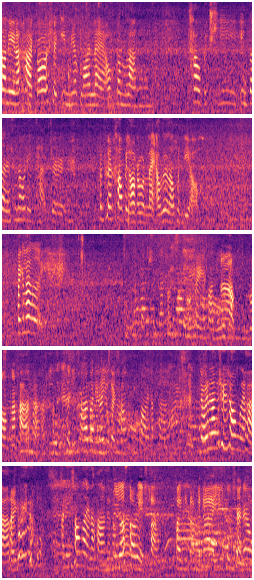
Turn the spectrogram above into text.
ตอนนี้นะคะก็เช็คอินเรียบร้อยแล้วกำลังเข้าไปที่ International Departure เพื่อนๆเข้าไปรอกันหมดแล้วเหลือเราคนเดียว ไปกันเลยโอเคตอนนี้กับบล็อกนะคะสวัสดีค่ะตอนนี้เราอยู่กับช่องคุณพลอยนะคะยังไม่ได้ตั้งชื่อช่องเลยค่ะ อะไรก็ไม่รู้ อันนี้ช่องอะไรนะคะเนี่ยมิโ s สตอเรจค่ะ ไปติดตามกันได้ YouTube Channel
